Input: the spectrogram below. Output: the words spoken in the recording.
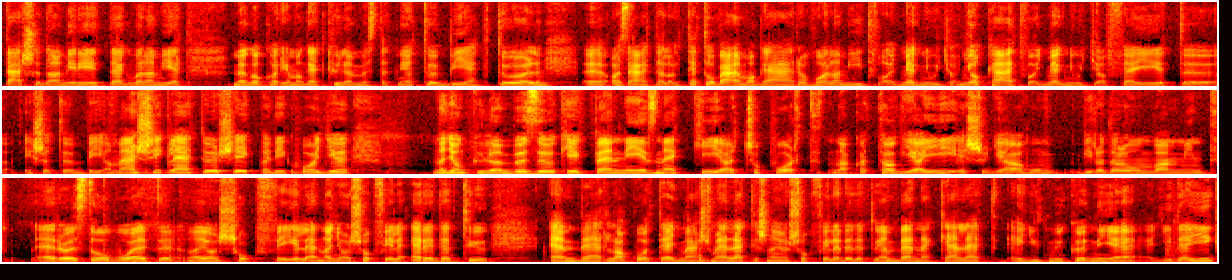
társadalmi réteg valamiért, meg akarja magát különböztetni a többiektől, ö, azáltal, hogy tetovál magára valamit, vagy megnyújtja a nyakát, vagy megnyújtja a fejét, és a többi. A másik lehetőség pedig, hogy nagyon különbözőképpen néznek ki a csoportnak a tagjai, és ugye a Hun birodalomban, mint erről szó volt, nagyon sokféle, nagyon sokféle eredetű ember lakott egymás mellett, és nagyon sokféle eredetű embernek kellett együttműködnie egy ideig,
